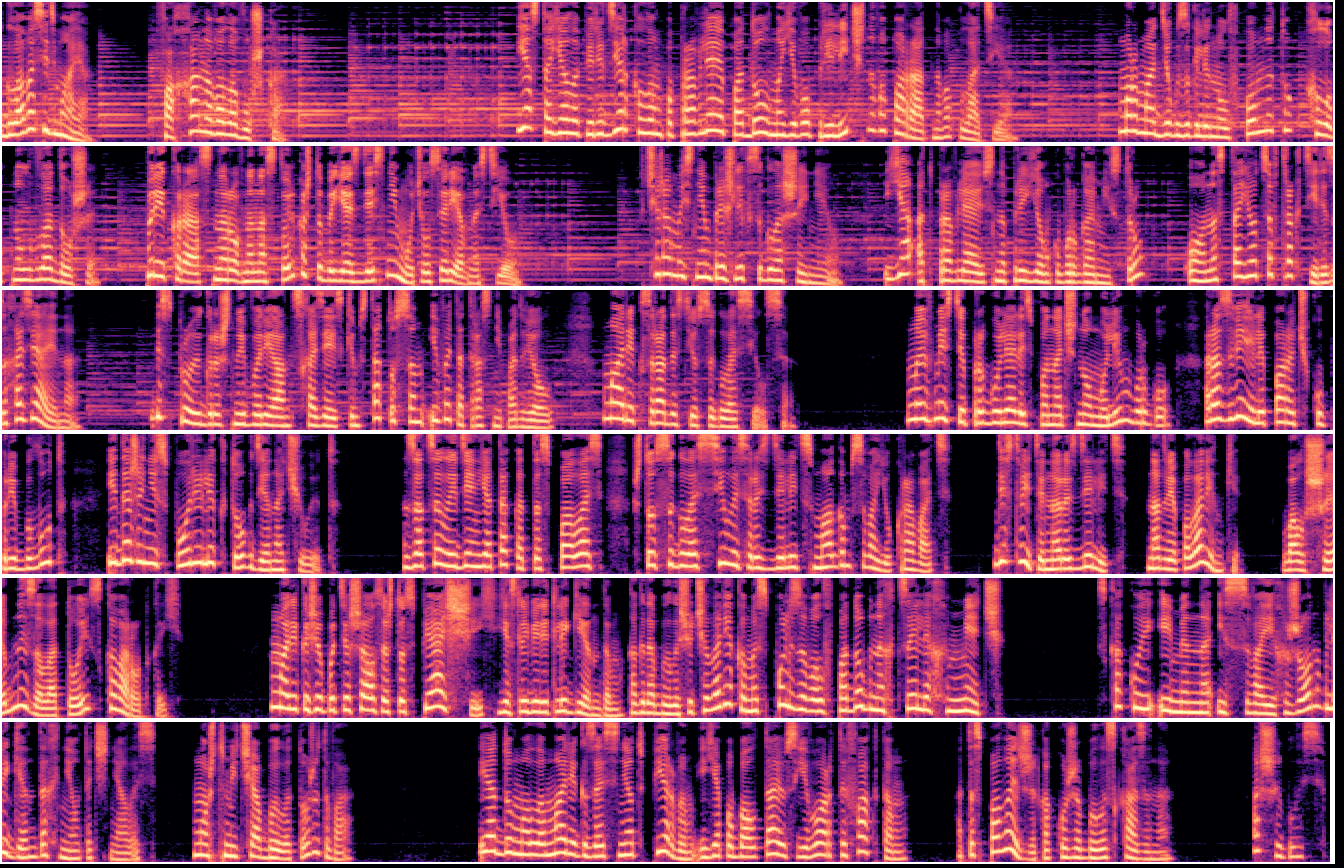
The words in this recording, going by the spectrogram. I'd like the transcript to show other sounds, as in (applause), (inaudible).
Глава седьмая. Фаханова ловушка. Я стояла перед зеркалом, поправляя подол моего приличного парадного платья. Мармадюк заглянул в комнату, хлопнул в ладоши. «Прекрасно, ровно настолько, чтобы я здесь не мучился ревностью». Вчера мы с ним пришли к соглашению. Я отправляюсь на прием к бургомистру, он остается в трактире за хозяина. Беспроигрышный вариант с хозяйским статусом и в этот раз не подвел. Марик с радостью согласился. Мы вместе прогулялись по ночному Лимбургу, развеяли парочку приблуд и даже не спорили, кто где ночует. За целый день я так отоспалась, что согласилась разделить с магом свою кровать. Действительно разделить на две половинки. Волшебной золотой сковородкой. Марик еще потешался, что спящий, если верить легендам, когда был еще человеком, использовал в подобных целях меч. С какой именно из своих жен в легендах не уточнялось. Может, меча было тоже два? Я думала, Марик заснет первым, и я поболтаю с его артефактом. Отоспалась же, как уже было сказано. Ошиблась.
